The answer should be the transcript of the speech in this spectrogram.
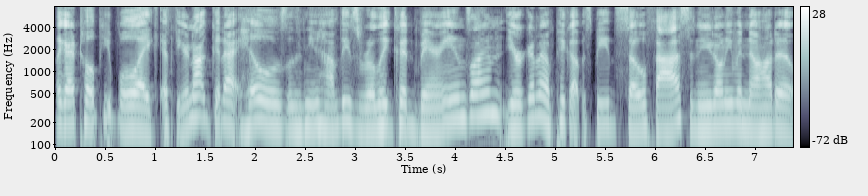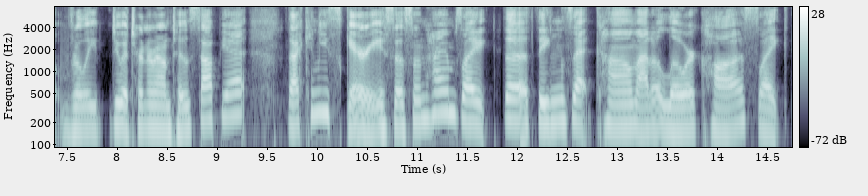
like I told people, like if you're not good at hills and you have these really good bearings on, you're gonna pick up speed so fast and you don't even know how to really do a turnaround toe stop yet. That can be scary. So sometimes like the things that come at a lower cost, like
